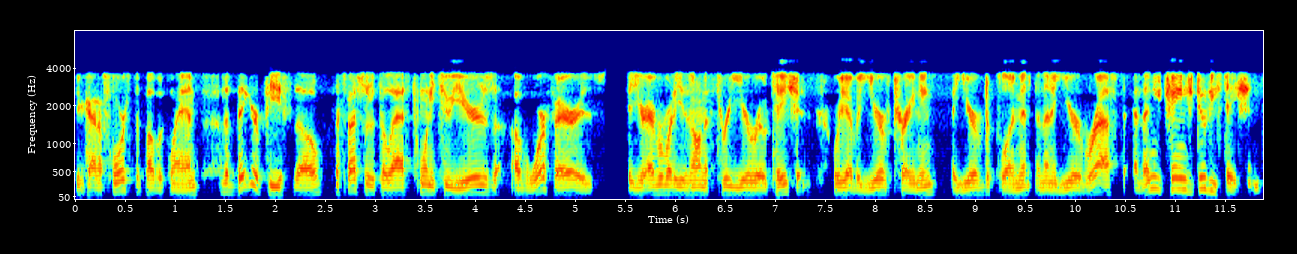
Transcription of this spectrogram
you're kind of forced to public land. The bigger piece, though, especially with the last 22 years of warfare, is you're, everybody is on a three year rotation where you have a year of training, a year of deployment, and then a year of rest, and then you change duty stations.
